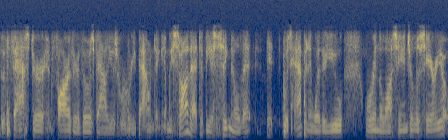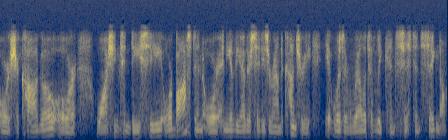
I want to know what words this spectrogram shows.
the faster and farther those values were rebounding. And we saw that to be a signal that it was happening whether you were in the Los Angeles area or Chicago or Washington, D.C., or Boston or any of the other cities around the country. It was a relatively consistent signal.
